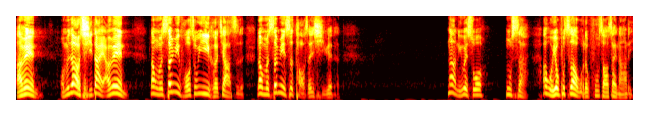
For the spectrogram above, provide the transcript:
阿门。我们要期待，阿门。让我们生命活出意义和价值，让我们生命是讨神喜悦的。那你会说，牧师啊，啊，我又不知道我的呼召在哪里，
